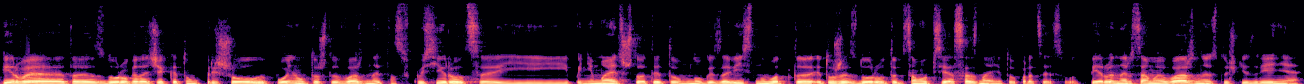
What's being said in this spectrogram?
Первое, это здорово, когда человек к этому пришел и понял то, что важно на этом сфокусироваться и понимает, что от этого многое зависит. Ну вот э, это уже здорово, так само себе осознание этого процесса. Вот первое, наверное, самое важное с точки зрения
